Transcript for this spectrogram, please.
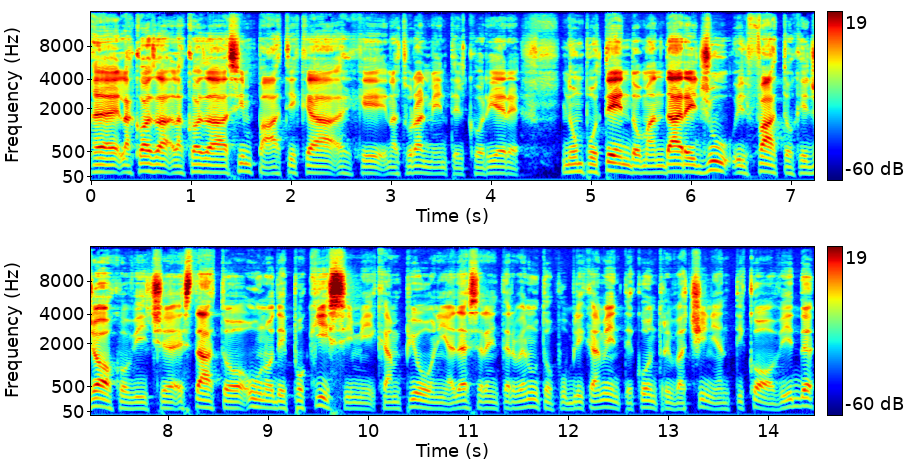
Eh, la, cosa, la, cosa, simpatica è che naturalmente il Corriere non potendo mandare giù il fatto che Djokovic è stato uno dei pochissimi campioni ad essere intervenuto pubblicamente contro i vaccini anti-covid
